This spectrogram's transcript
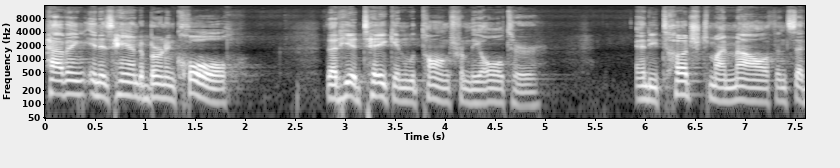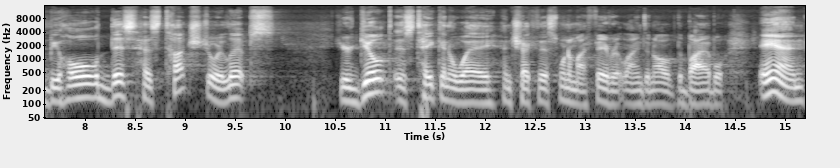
having in his hand a burning coal that he had taken with tongs from the altar. And he touched my mouth and said, Behold, this has touched your lips. Your guilt is taken away. And check this one of my favorite lines in all of the Bible. And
